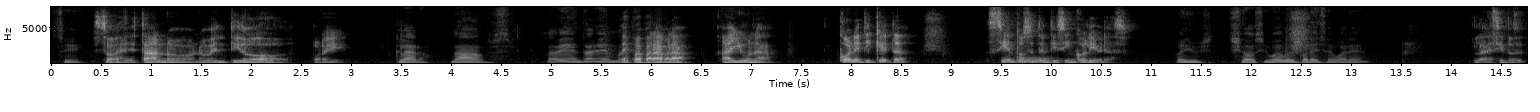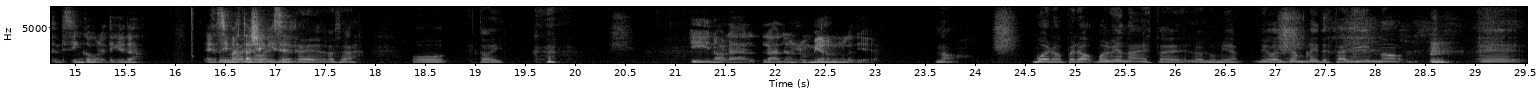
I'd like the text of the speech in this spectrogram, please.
Sí, Son, están no- 92 por ahí. claro. No, pues, está bien, está bien. Después, pará, pará. Hay una con etiqueta, 175 libras. Oye, yo si voy, voy por esa igual, ¿eh? La de 175 con etiqueta. Sí, Encima igual está XL. pedo, o sea, oh, estoy. Y no, la, la, la Lumière no la tiene. No. Bueno, pero volviendo a esta, de los Lumière. Digo, el template está lindo. Eh,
